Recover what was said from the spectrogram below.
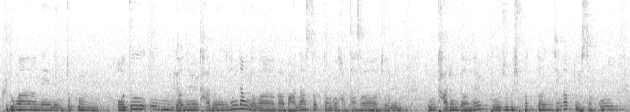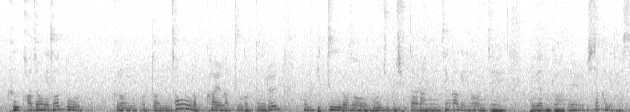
그동안에는 조금 어두운 면을 다룬 성장 영화가 많았었던 것 같아서 저는 좀 다른 면을 보여주고 싶었던 생각도 있었고 그 과정에서 또 그런 어떤 성 역할 같은 것들을 좀 비틀어서 보여주고 싶다라는 생각에서 이제 보이아 녹영을 시작하게 되었습니다.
